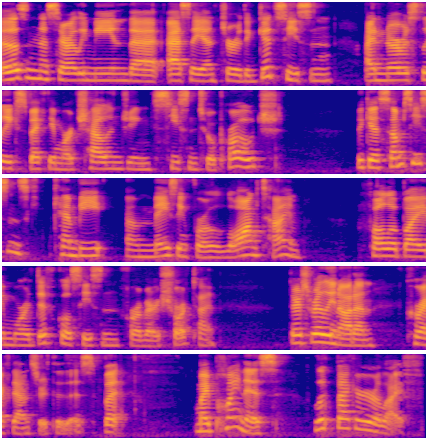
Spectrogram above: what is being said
That doesn't necessarily mean that as I enter the good season, I nervously expect a more challenging season to approach. Because some seasons can be amazing for a long time, followed by a more difficult season for a very short time. There's really not a correct answer to this, but my point is look back at your life.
